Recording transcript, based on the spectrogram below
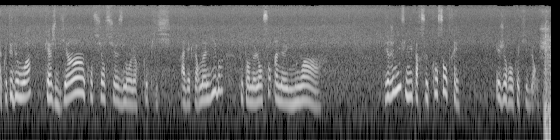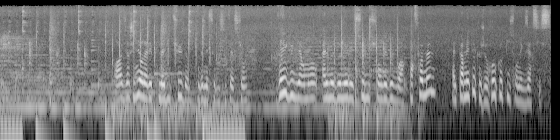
à côté de moi, cachent bien consciencieusement leurs copies, avec leurs mains libres, tout en me lançant un œil noir. Virginie finit par se concentrer, et je rends copie blanche. Oh, Virginie en avait pris l'habitude de mes sollicitations. Régulièrement, elle me donnait les solutions des devoirs, parfois même elle permettait que je recopie son exercice.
